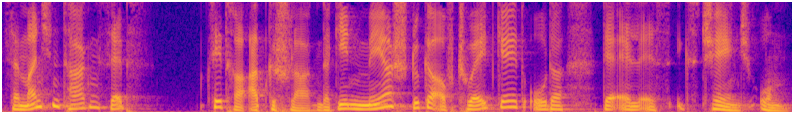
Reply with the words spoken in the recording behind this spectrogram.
ist an manchen Tagen selbst Xetra abgeschlagen. Da gehen mehr Stücke auf TradeGate oder der LS Exchange um.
